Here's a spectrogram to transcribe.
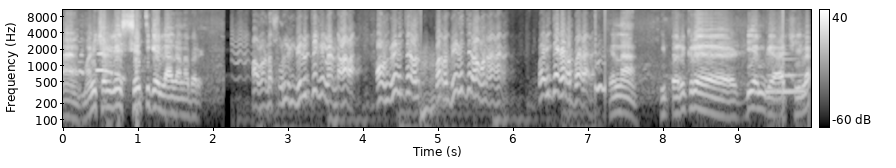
ம- மனுஷனிலே சேர்த்துக்க இல்லாத நபர். அவனை சொல்லி நிறுத்துக்கலடா அவன் நிறுத்துற நிறுத்துற அவனை. வைத்தியகரப்ப ஏன்னா இப்ப இருக்கிற டிஎம்கே ஆட்சியில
